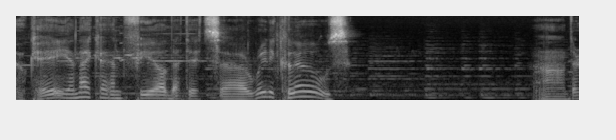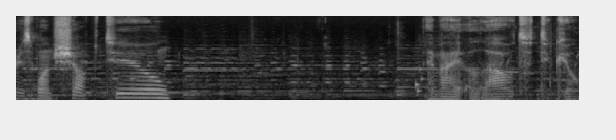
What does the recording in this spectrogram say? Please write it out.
Okay, and I can feel that it's uh, really close. Uh, there is one shop too. Am I allowed to go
